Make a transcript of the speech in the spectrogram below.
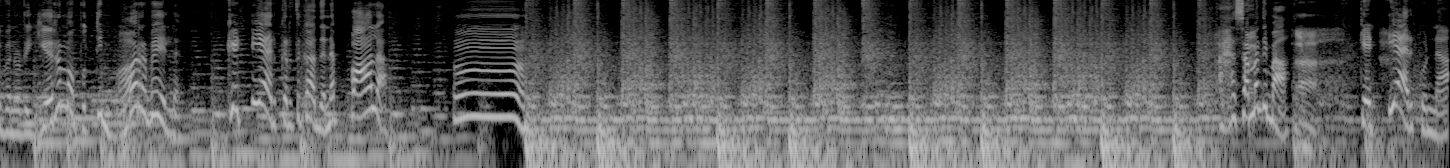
இவனோட எரும புத்தி மாறவே இல்ல. கெட்டியா இருக்கிறதுக்கு அது என்ன பாலா? சம்மந்திமா ஆ, கெட்டியா இருக்கும்னா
